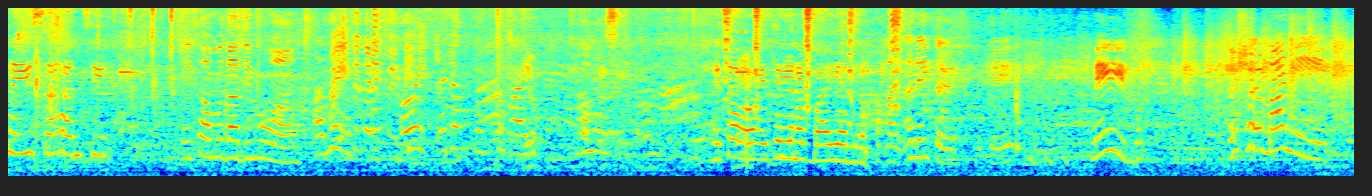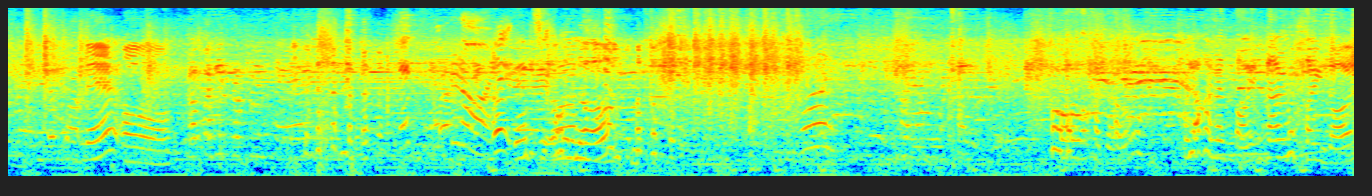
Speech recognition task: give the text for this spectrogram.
Naisahan si... Isa mo daddy mo ah. Ito, oh, ito yung nagbayad. Oh. Okay, ah, later. Okay. Babe! Where's your money? There? Oh. Ay, that's uno. Oo, ka daw. Wala ka ng toy. Ang dami mo toy doon.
